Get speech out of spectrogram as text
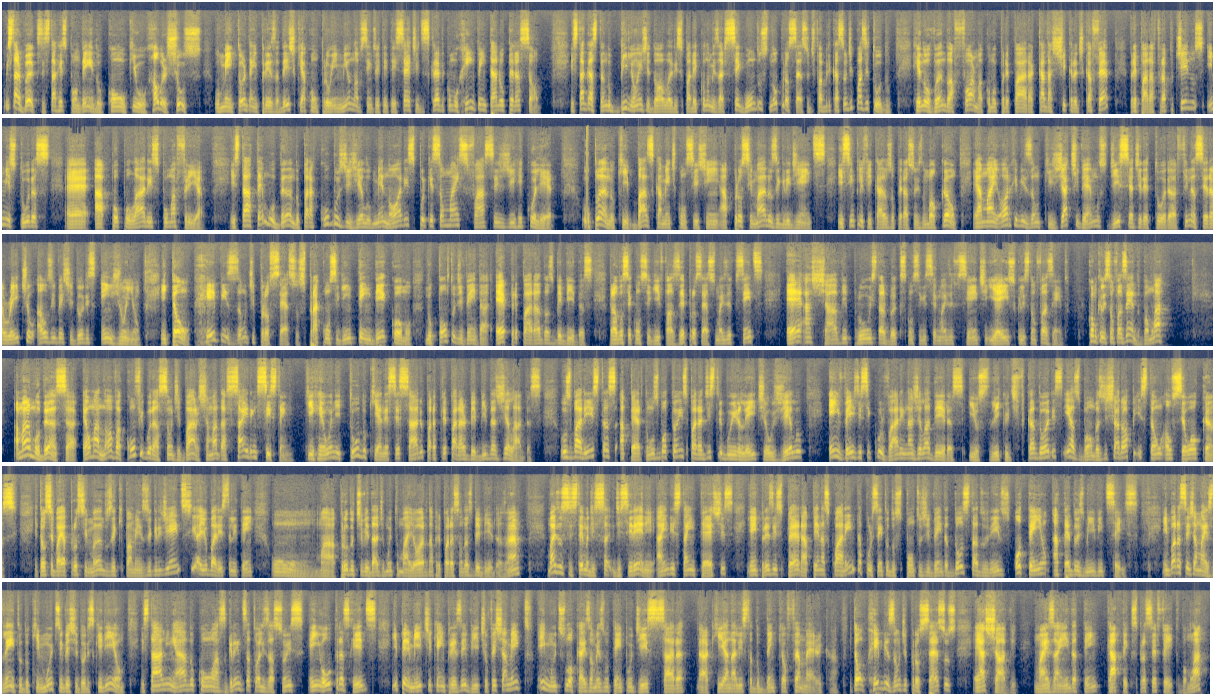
O Starbucks está respondendo com o que o Howard Schultz, o mentor da empresa desde que a comprou em 1987, descreve como reinventar a operação. Está gastando bilhões de dólares para economizar segundos no processo de fabricação de quase tudo, renovando a forma como prepara cada xícara de café, prepara frappuccinos e misturas é, a popular espuma fria. Está até mudando para cubos de gelo menores porque são mais fáceis de recolher. O plano, que basicamente consiste em aproximar os e simplificar as operações no balcão é a maior revisão que já tivemos, disse a diretora financeira Rachel aos investidores em junho. Então, revisão de processos para conseguir entender como no ponto de venda é preparado as bebidas, para você conseguir fazer processos mais eficientes é a chave para o Starbucks conseguir ser mais eficiente e é isso que eles estão fazendo. Como que eles estão fazendo? Vamos lá? A maior mudança é uma nova configuração de bar chamada Siren System, que reúne tudo o que é necessário para preparar bebidas geladas. Os baristas apertam os botões para distribuir leite ou gelo em vez de se curvarem nas geladeiras, e os liquidificadores e as bombas de xarope estão ao seu alcance. Então você vai aproximando os equipamentos e ingredientes e aí o barista ele tem um, uma produtividade muito maior na preparação das bebidas, né? Mas o sistema de, de sirene ainda está em testes e a empresa espera apenas 40% dos pontos de venda dos Estados Unidos o tenham até 2026. Embora seja mais lento do que muitos investidores queriam, está alinhado com as grandes atualizações em outras redes e permite que a empresa evite o fechamento em muitos locais ao mesmo tempo, diz Sara, aqui analista do Bank of America. Então, revisão de processos é a chave, mas ainda tem CAPEX para ser feito. Vamos lá?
